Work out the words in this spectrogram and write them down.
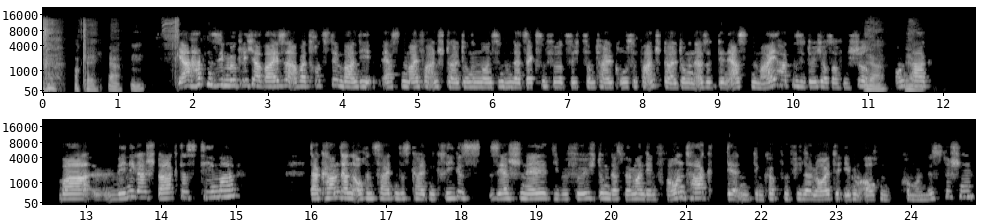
Okay, ja. Hm. Ja, hatten sie möglicherweise, aber trotzdem waren die ersten Mai-Veranstaltungen 1946 zum Teil große Veranstaltungen. Also den ersten Mai hatten sie durchaus auf dem Schirm. Ja, Sonntag ja. War weniger stark das Thema. Da kam dann auch in Zeiten des Kalten Krieges sehr schnell die Befürchtung, dass wenn man den Frauentag, der in den Köpfen vieler Leute eben auch einen kommunistischen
